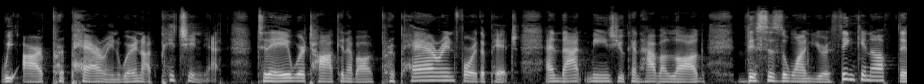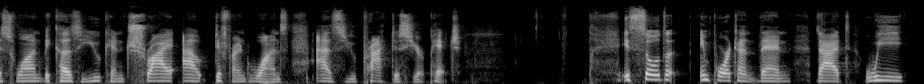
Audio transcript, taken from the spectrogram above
we are preparing. We're not pitching yet. Today we're talking about preparing for the pitch. And that means you can have a log. This is the one you're thinking of, this one, because you can try out different ones as you practice your pitch. It's so important then that we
